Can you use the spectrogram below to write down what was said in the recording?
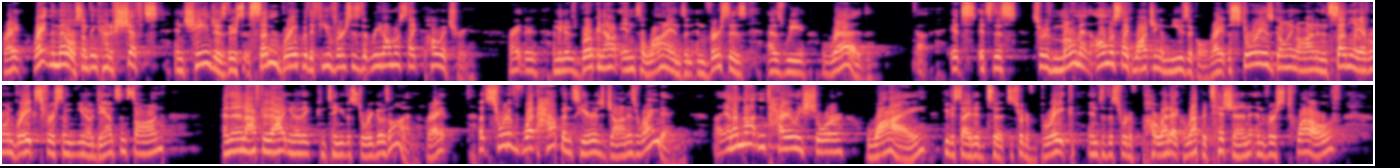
Right? Right in the middle, something kind of shifts and changes. There's a sudden break with a few verses that read almost like poetry right? There, I mean, it was broken out into lines and, and verses as we read. Uh, it's, it's this sort of moment, almost like watching a musical, right? The story is going on, and then suddenly everyone breaks for some, you know, dance and song. And then after that, you know, they continue, the story goes on, right? That's sort of what happens here as John is writing. Uh, and I'm not entirely sure why he decided to, to sort of break into this sort of poetic repetition in verse 12.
